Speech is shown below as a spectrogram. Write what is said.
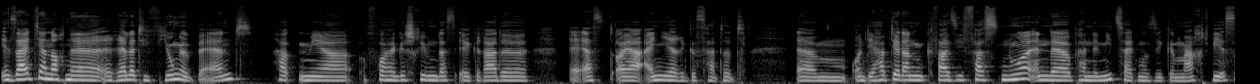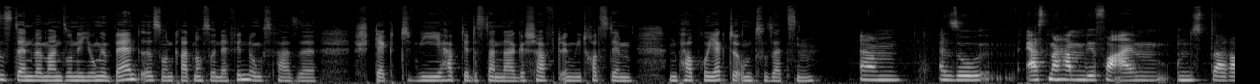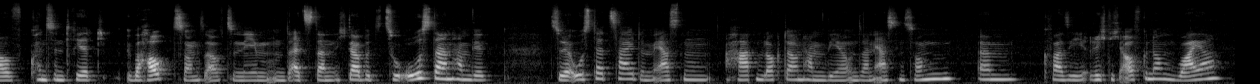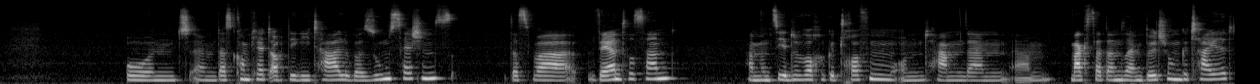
Ihr seid ja noch eine relativ junge Band. Habt mir vorher geschrieben, dass ihr gerade äh, erst euer Einjähriges hattet. Ähm, und ihr habt ja dann quasi fast nur in der Pandemiezeit Musik gemacht. Wie ist es denn, wenn man so eine junge Band ist und gerade noch so in der Findungsphase steckt? Wie habt ihr das dann da geschafft, irgendwie trotzdem ein paar Projekte umzusetzen? Ähm, also erstmal haben wir vor allem uns darauf konzentriert, überhaupt Songs aufzunehmen. Und als dann, ich glaube, zu Ostern haben wir, zu der Osterzeit, im ersten harten Lockdown, haben wir unseren ersten Song ähm, quasi richtig aufgenommen, Wire. Und ähm, das komplett auch digital über Zoom-Sessions. Das war sehr interessant. Haben uns jede Woche getroffen und haben dann, ähm, Max hat dann seinen Bildschirm geteilt.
